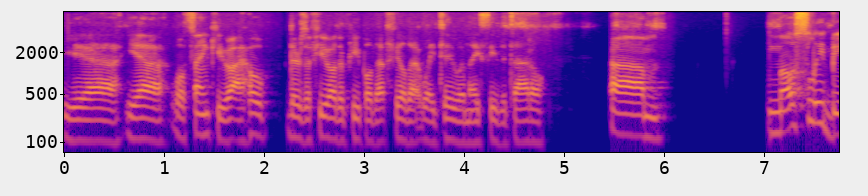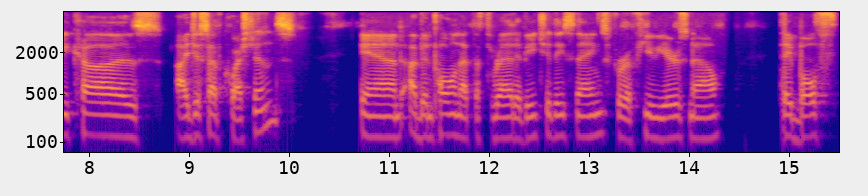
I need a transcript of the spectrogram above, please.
Yeah, yeah. Well, thank you. I hope there's a few other people that feel that way too when they see the title. Um, mostly because I just have questions, and I've been pulling at the thread of each of these things for a few years now. They both,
